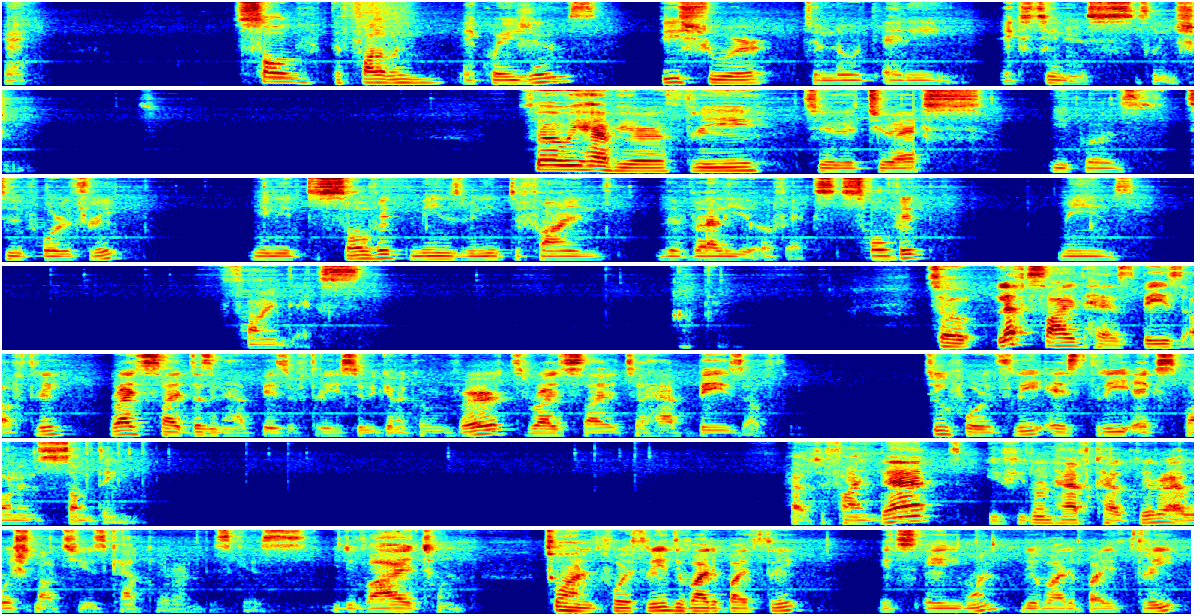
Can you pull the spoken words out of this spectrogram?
Okay. Solve the following equations. Be sure to note any extraneous solution. So we have here 3 to the 2x equals 243. We need to solve it means we need to find the value of x. Solve it means find x. So left side has base of 3, right side doesn't have base of 3. So we're going to convert right side to have base of 3. 243 is 3 exponents something. How to find that? If you don't have calculator, I wish not to use calculator in this case. You divide 243 divided by 3, it's 81 divided by 3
